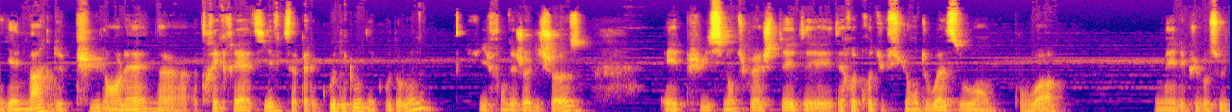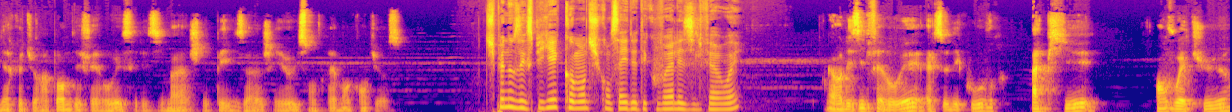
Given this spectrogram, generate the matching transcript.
Il y a une marque de pull en laine euh, très créative qui s'appelle Gudrun et Gudrun. Ils font des jolies choses. Et puis sinon, tu peux acheter des, reproductions d'oiseaux en bois. Mais les plus beaux souvenirs que tu rapportes des Féroé, c'est les images, les paysages, et eux, ils sont vraiment grandioses. Tu peux nous expliquer comment tu conseilles de découvrir les îles Féroé? Alors, les îles Féroé, elles se découvrent à pied, en voiture,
